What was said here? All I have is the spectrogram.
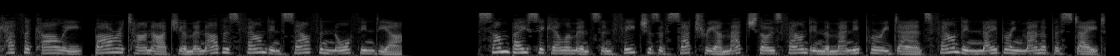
Kathakali, Bharatanatyam and others found in South and North India. Some basic elements and features of Satriya match those found in the Manipuri dance found in neighbouring Manipur state.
